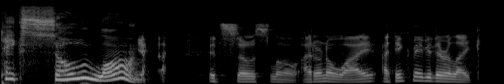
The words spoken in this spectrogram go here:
takes so long. Yeah. It's so slow. I don't know why. I think maybe they were like,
